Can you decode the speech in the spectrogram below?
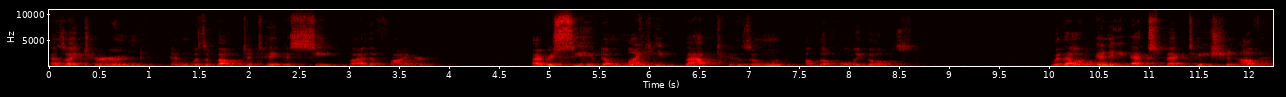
As I turned and was about to take a seat by the fire, I received a mighty baptism of the Holy Ghost. Without any expectation of it,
